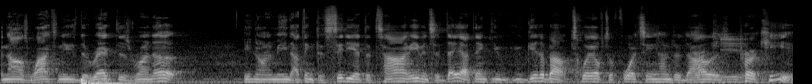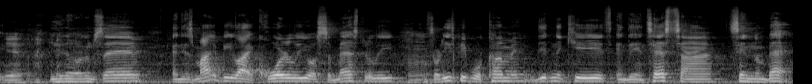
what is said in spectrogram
And I was watching these directors run up. You know what I mean? I think the city at the time, even today, I think you, you get about twelve to fourteen hundred dollars kid. per kid. Yeah. You know what I'm saying? And this might be like quarterly or semesterly. Mm-hmm. So these people were coming, getting the kids, and then test time, sending them back.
